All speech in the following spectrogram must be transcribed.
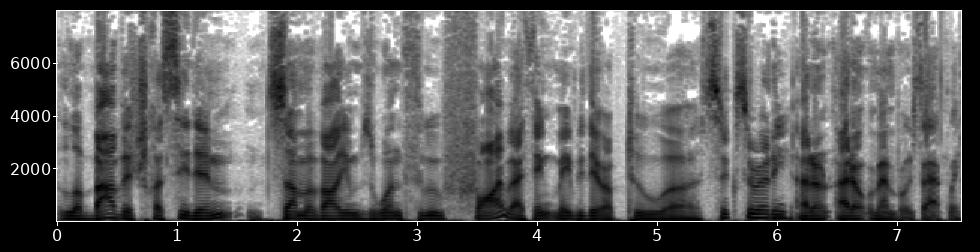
Lubavitch Hasidim. Tzama volumes one through five. I think maybe they're up to uh, six already. I don't I don't remember exactly,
